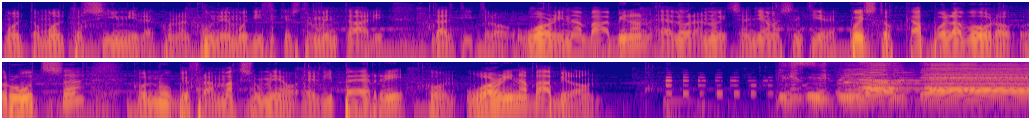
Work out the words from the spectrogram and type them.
molto molto simile con alcune modifiche strumentali dal titolo War in a Babylon e allora noi ci andiamo a sentire questo capolavoro Roots connubio fra Max Romeo e Lee Perry con War in a Babylon. out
